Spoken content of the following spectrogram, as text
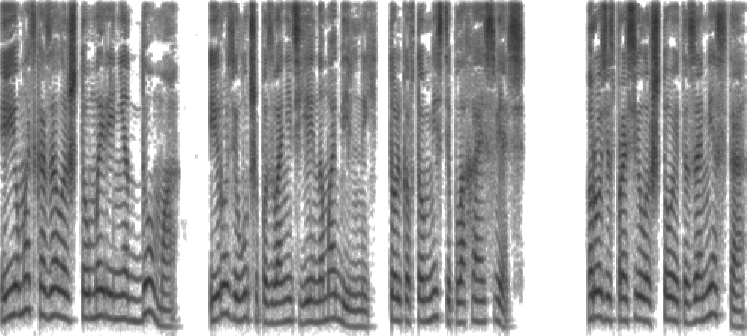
Ее мать сказала, что Мэри нет дома, и Розе лучше позвонить ей на мобильный, только в том месте плохая связь. Рози спросила, что это за место,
